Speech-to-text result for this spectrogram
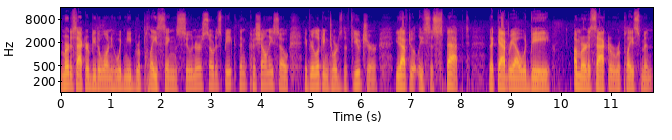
Mertesacker would be the one who would need replacing sooner, so to speak, than Koscielny. So if you're looking towards the future, you'd have to at least suspect that Gabriel would be a Mertesacker replacement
